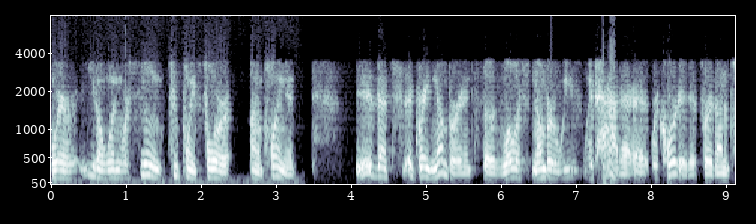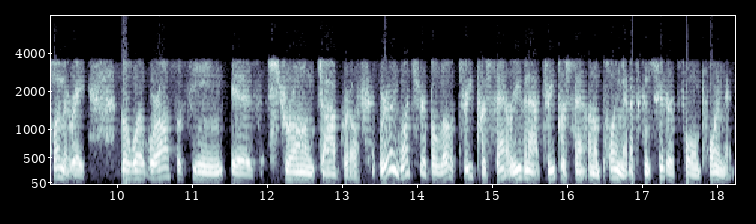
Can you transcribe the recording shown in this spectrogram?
where, you know, when we're seeing 2.4 unemployment, that's a great number, and it's the lowest number we've we've had uh, uh, recorded it for an unemployment rate. But what we're also seeing is strong job growth. Really, once you're below three percent or even at three percent unemployment, that's considered full employment.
